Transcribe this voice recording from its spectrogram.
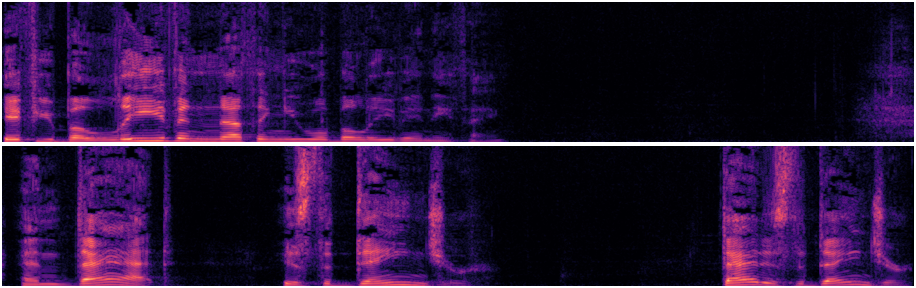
If you believe in nothing, you will believe anything. And that is the danger. That is the danger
